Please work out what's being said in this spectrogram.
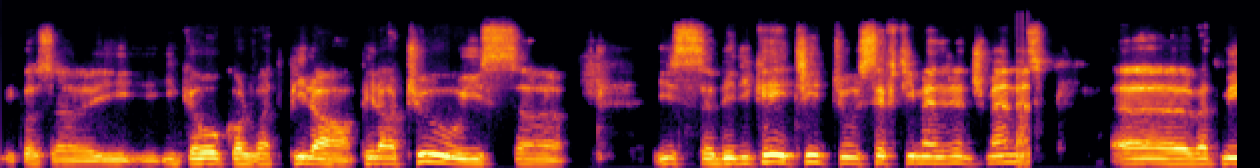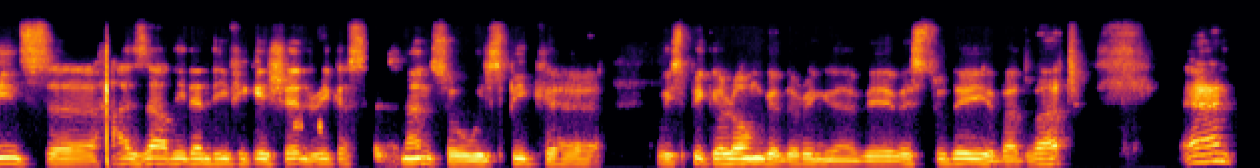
because uh, ICAO call that pillar. Pillar two is is dedicated to safety management. Uh, that means uh, hazard identification, risk assessment. So we'll speak, uh, we speak along during the this today about that. And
